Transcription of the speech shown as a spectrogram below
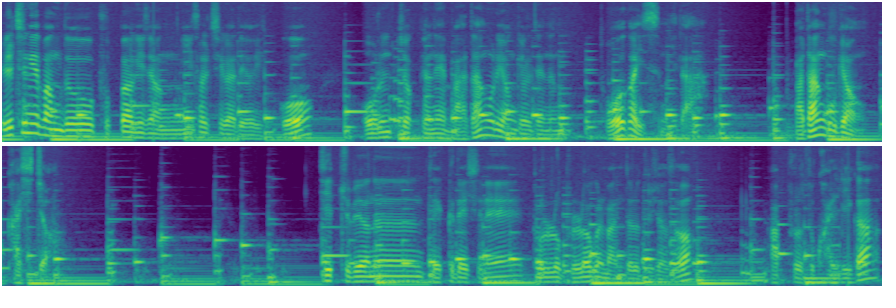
1층의 방도 붙박이장이 설치가 되어 있고 오른쪽 편에 마당으로 연결되는 도어가 있습니다. 마당 구경 가시죠. 집 주변은 데크 대신에 돌로 블럭을 만들어 두셔서 앞으로도 관리가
